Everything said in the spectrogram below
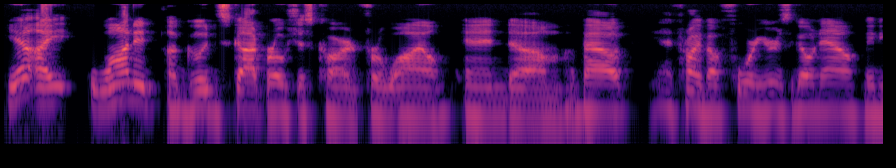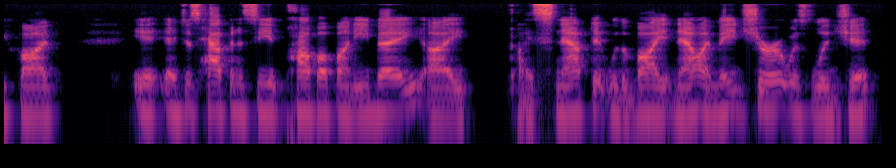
Yeah, I wanted a good Scott Brosius card for a while, and um, about yeah, probably about four years ago now, maybe five, it, just happened to see it pop up on eBay. I I snapped it with a buy it now. I made sure it was legit.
